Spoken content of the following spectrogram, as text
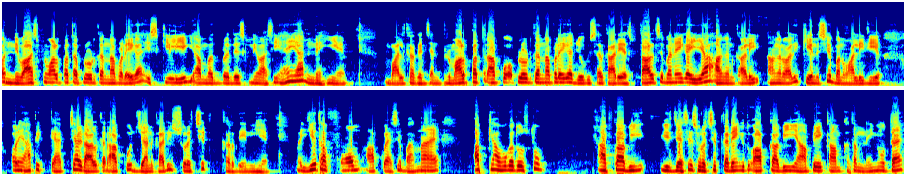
और निवास प्रमाण पत्र अपलोड करना पड़ेगा। इसके लिए कि आप मध्य प्रदेश के निवासी हैं या नहीं है। बालिका का जन्म प्रमाण पत्र आपको अपलोड करना पड़ेगा, जो कि सरकारी अस्पताल से बनेगा या आंगनबाड़ी आंगनबाड़ी केंद्र से बनवा लीजिए। और यहाँ पे कैप्चा डालकर आपको जानकारी सुरक्षित कर देनी है। ये था फॉर्म आपको ऐसे भरना है। अब क्या होगा दोस्तों? आपका अभी ये जैसे सुरक्षित करेंगे तो आपका अभी यहाँ पे काम खत्म नहीं होता है।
